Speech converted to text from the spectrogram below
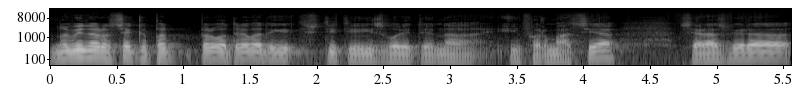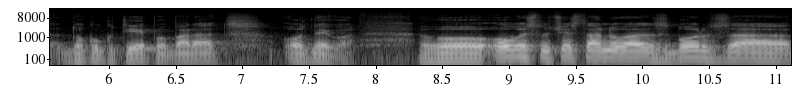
новинарот секој пат прво треба да ги штити изворите на информација, се разбира доколку тие побараат од него. Во овој случај станува збор за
